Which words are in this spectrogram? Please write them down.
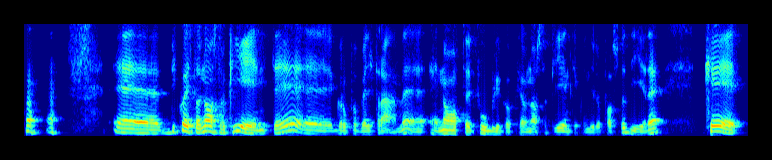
eh, di questo nostro cliente, eh, Gruppo Beltrame, è noto e pubblico che è un nostro cliente, quindi lo posso dire, che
